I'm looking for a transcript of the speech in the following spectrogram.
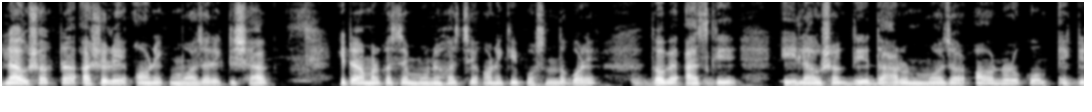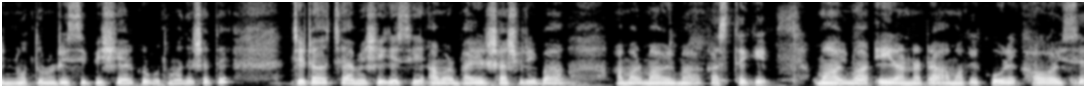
লাউ শাকটা আসলে অনেক মজার একটি শাক। এটা আমার কাছে মনে হচ্ছে অনেকেই পছন্দ করে। তবে আজকে এই লাউ শাক দিয়ে দারুণ মজার, অন্যরকম একটি নতুন রেসিপি শেয়ার করব তোমাদের সাথে। যেটা হচ্ছে আমি শিখেছি আমার ভাইয়ের শাশুড়ি বা আমার মায়ের মা কাছ থেকে। মাই মা এই রান্নাটা আমাকে করে খাওয়াইছে,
